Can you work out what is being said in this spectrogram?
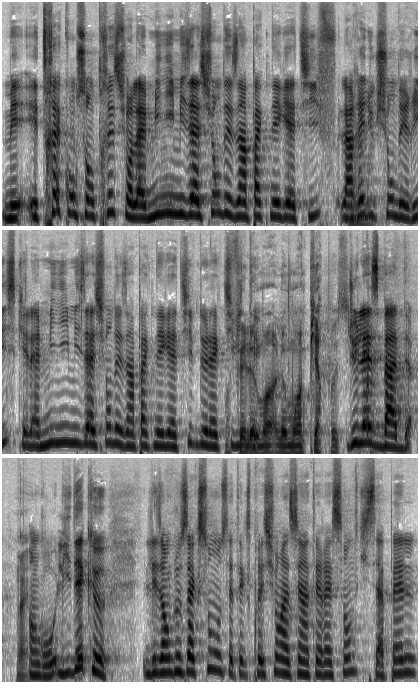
mais est très concentrée sur la minimisation des impacts négatifs, la Mhm. réduction des risques et la minimisation des impacts négatifs de l'activité. le moins, le moins pire possible. Du less bad, Ouais. en gros. L'idée que les anglo-saxons ont cette expression assez intéressante qui s'appelle.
